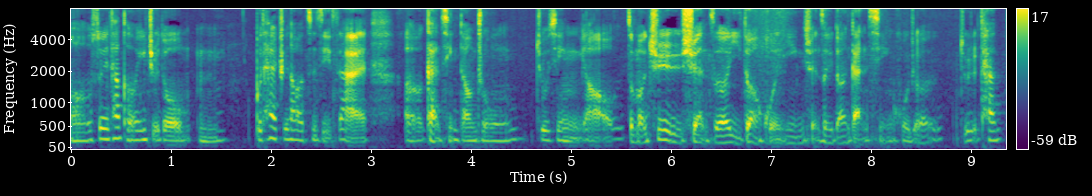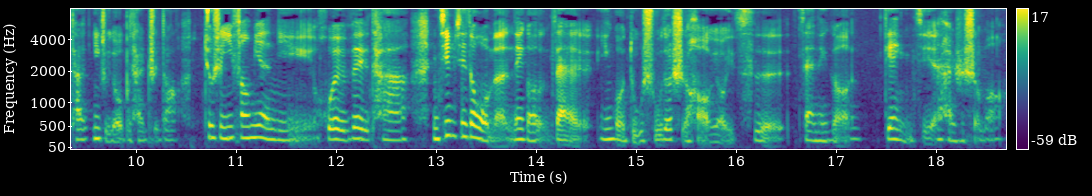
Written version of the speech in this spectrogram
嗯，所以他可能一直都嗯。不太知道自己在呃感情当中究竟要怎么去选择一段婚姻，选择一段感情，或者就是他他一直都不太知道。就是一方面你会为他，你记不记得我们那个在英国读书的时候，有一次在那个电影节还是什么，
